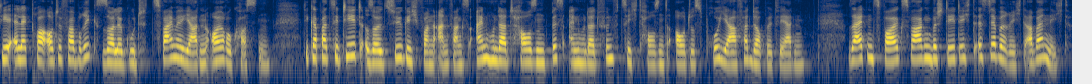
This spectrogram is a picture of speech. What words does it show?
Die Elektroautofabrik solle gut 2 Milliarden Euro kosten. Die Kapazität soll zügig von anfangs 100.000 bis 150.000 Autos pro Jahr verdoppelt werden. Seitens Volkswagen bestätigt ist der Bericht aber nicht.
